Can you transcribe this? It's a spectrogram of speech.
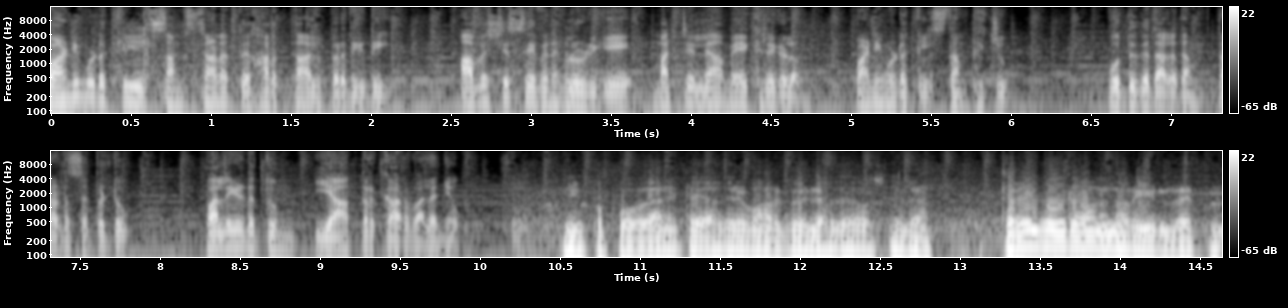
പണിമുടക്കിൽ സംസ്ഥാനത്ത് ഹർത്താൽ പ്രതീതി. അവശ്യ സേവനങ്ങളൊഴികെ മറ്റെല്ലാ മേഖലകളും പണിമുടക്കിൽ സ്തംഭിച്ചു. പൊതുഗതാഗതം തടസ്സപ്പെട്ടു. പലയിടത്തും യാത്രക്കാർ വലഞ്ഞു. ഇനിയിപ്പോൾ പോകാനായിട്ട് യാതൊരു മാർഗമില്ലാത്ത അവസ്ഥയിലാണ്. ഇത്രയും ഗൗരവമാണെന്ന് അറിയില്ലായിരുന്നു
